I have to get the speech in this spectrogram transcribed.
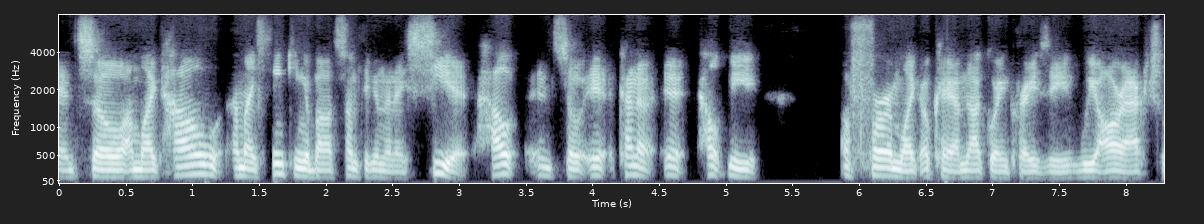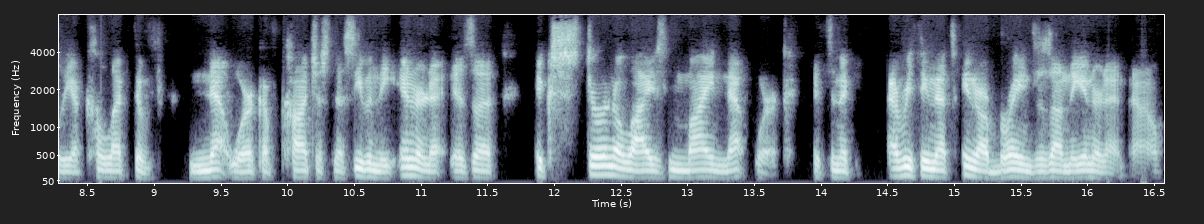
And so i'm like how am i thinking about something and then i see it? How and so it kind of it helped me affirm like okay i'm not going crazy. We are actually a collective network of consciousness. Even the internet is a externalized mind network. It's an everything that's in our brains is on the internet now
